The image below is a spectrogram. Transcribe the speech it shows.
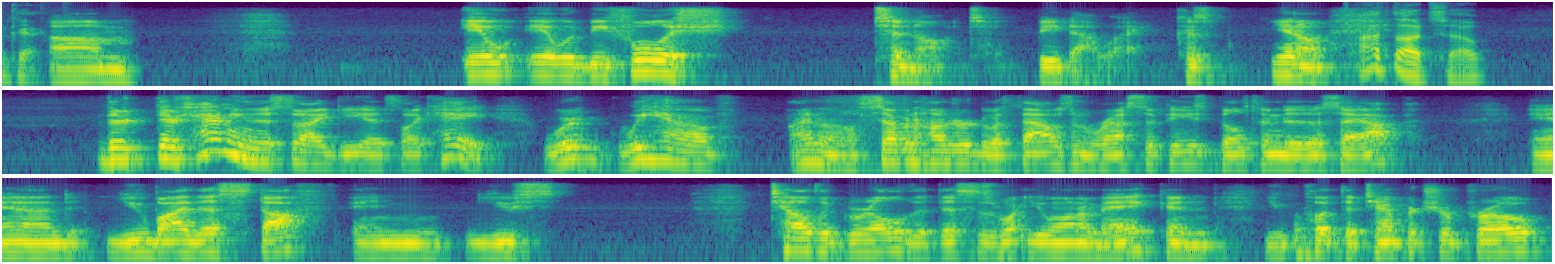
Okay. Um, it, it would be foolish to not be that way. Because, you know, I thought so. they're, they're having this idea. It's like, hey, we're, we have, I don't know, 700 to 1,000 recipes built into this app. And you buy this stuff and you s- tell the grill that this is what you want to make and you put the temperature probe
